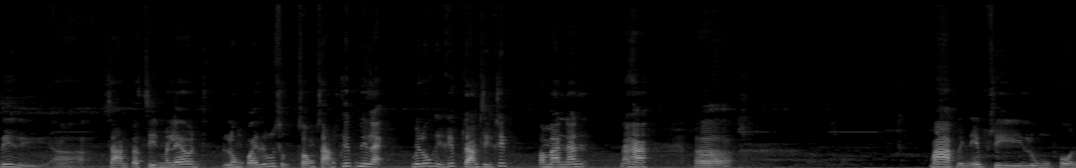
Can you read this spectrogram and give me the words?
ที่อ่าศาลตัดสินมาแล้วลงไปรู้สึกสองสามคลิปนี่แหละ ไม่รู้กี่คลิปสามสี่คลิปประมาณนั้นนะคะเออป้าเป็นเอฟซีลุงพล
